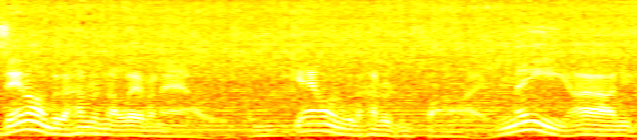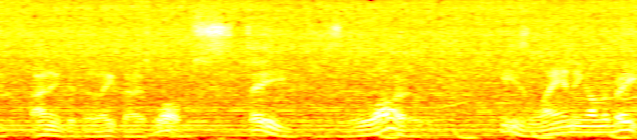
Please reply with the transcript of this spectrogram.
Xenon with 111 hours. Gallon with 105. Me, I need to, I need to delete those. Whoa, Steve low. He's landing on the beach.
